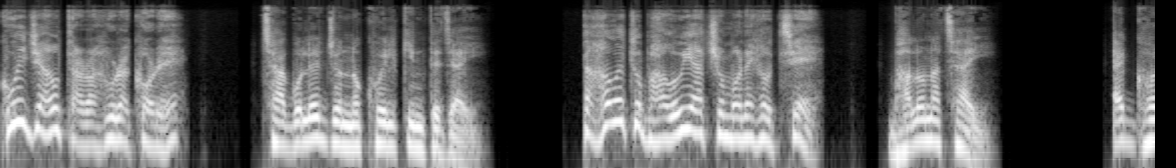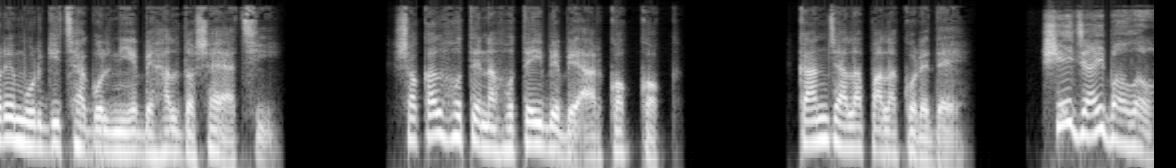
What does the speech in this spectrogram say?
কই যাও তাড়াহুড়া করে? ছাগলের জন্য খৈল কিনতে যাই। তাহলে তো ভালোই আছো মনে হচ্ছে। ভালো না ছাই। এক ঘরে মুরগি ছাগল নিয়ে বেহাল দশায় আছি। সকাল হতে না হতেই বেবে আর কক কক। কান জ্বালা পালা করে দেয়। সে যাই বলো।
